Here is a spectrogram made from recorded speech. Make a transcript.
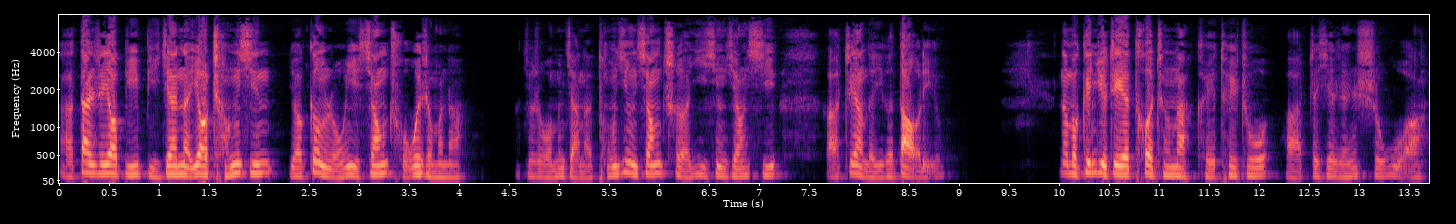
啊，但是要比比肩呢要诚心，要更容易相处。为什么呢？就是我们讲的同性相斥，异性相吸啊这样的一个道理。那么根据这些特征呢，可以推出啊这些人事物啊。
